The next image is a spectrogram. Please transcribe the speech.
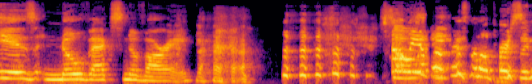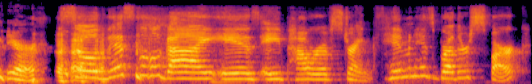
is Novex Navarre? Tell so me about this little person here. so this little guy is a power of strength. Him and his brother Spark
